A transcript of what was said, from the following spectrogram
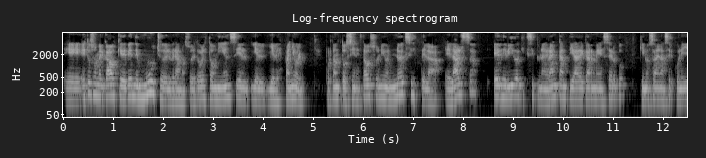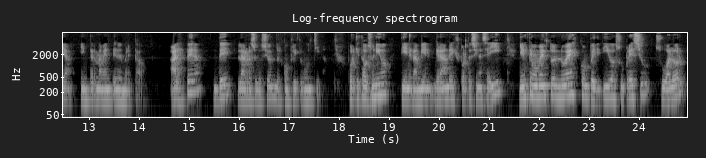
eh, estos son mercados que dependen mucho del verano, sobre todo el estadounidense y el, español. Por tanto, si en Estados Unidos no existe el alza, es debido a que existe una gran cantidad de carne de cerdo que no saben hacer con ella internamente en el mercado, a la espera de la resolución del conflicto con China. Porque Estados Unidos tiene también grandes exportaciones ahí y en este momento no es competitivo su precio, su valor,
